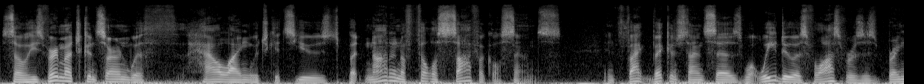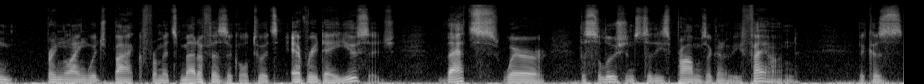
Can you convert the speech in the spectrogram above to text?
So he's very much concerned with how language gets used, but not in a philosophical sense. In fact, Wittgenstein says what we do as philosophers is bring bring language back from its metaphysical to its everyday usage. That's where the solutions to these problems are going to be found, because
